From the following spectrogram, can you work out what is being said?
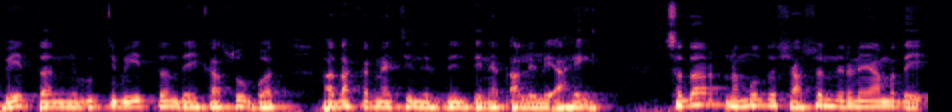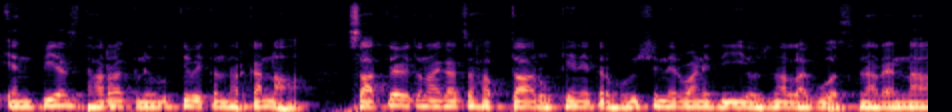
वेतन निवृत्ती वेतन देयकासोबत अदा करण्याचे निर्देश देण्यात आलेले आहेत. सदर नमूद शासन निर्णयामध्ये एन पी एस धारक निवृत्ती वेतनधारकांना सातव्या वेतन आयोगाचा हप्ता रोखीने तर भविष्य निर्वाह निधी योजना लागू असणाऱ्यांना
